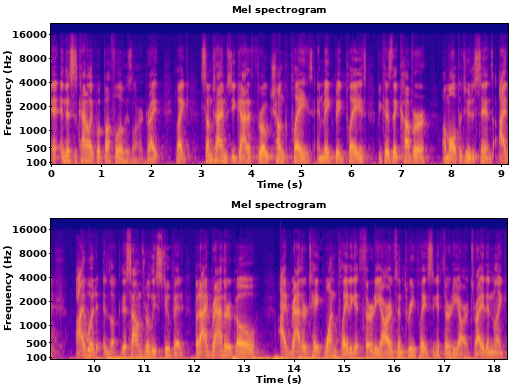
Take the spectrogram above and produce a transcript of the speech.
and this is kind of like what Buffalo has learned, right? Like sometimes you got to throw chunk plays and make big plays because they cover a multitude of sins. I I would look. This sounds really stupid, but I'd rather go. I'd rather take one play to get 30 yards than three plays to get 30 yards, right? And like,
